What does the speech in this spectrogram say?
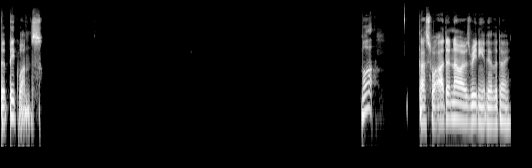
but big ones. What? That's what I don't know. I was reading it the other day.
